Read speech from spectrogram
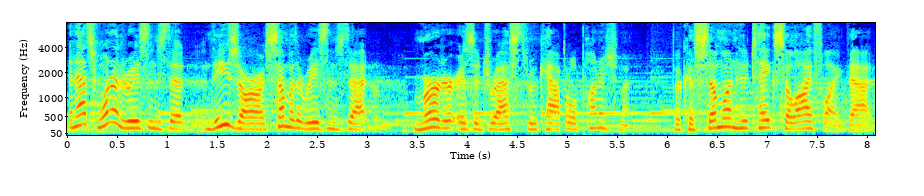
And that's one of the reasons that these are some of the reasons that murder is addressed through capital punishment. Because someone who takes a life like that,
